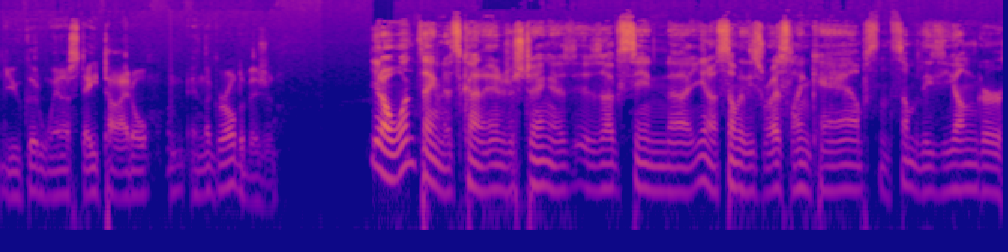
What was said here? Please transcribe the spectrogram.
you could win a state title in the girl division. You know, one thing that's kind of interesting is, is I've seen uh, you know some of these wrestling camps and some of these younger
